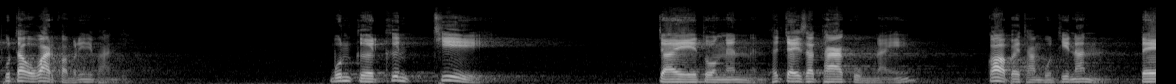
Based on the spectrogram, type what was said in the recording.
พุทธโอวาทก่อนปรินิพพานดีบุญเกิดขึ้นที่ใจตรงนั้น ถ้าใจศรัทธากลุ่มไหน ก็ไปทำบุญที่นั่น แต่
